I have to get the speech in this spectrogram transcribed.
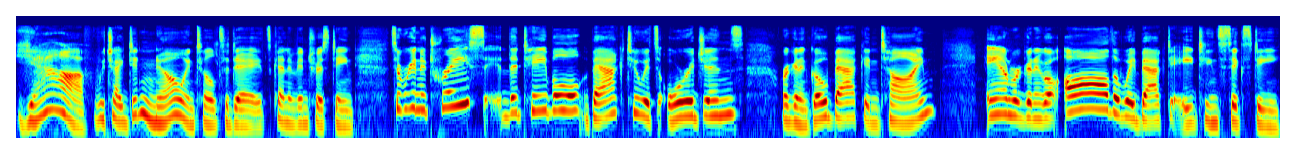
Yeah, which I didn't know until today. It's kind of interesting. So, we're going to trace the table back to its origins. We're going to go back in time and we're going to go all the way back to 1860.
